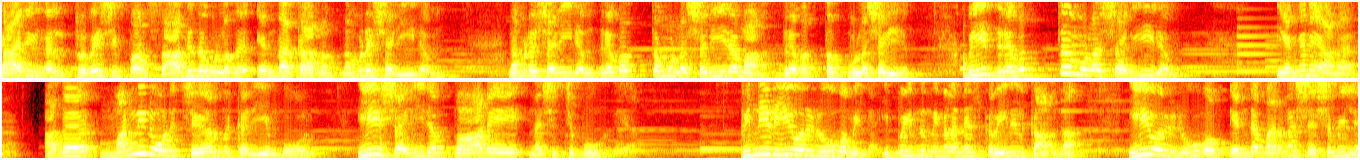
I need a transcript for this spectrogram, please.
കാര്യങ്ങൾ പ്രവേശിപ്പാൻ സാധ്യത ഉള്ളത് എന്താ കാരണം? നമ്മുടെ ശരീരം നമ്മുടെ ശരീരം ദ്രവത്വമുള്ള ശരീരമാണ്. ദ്രവത്വമുള്ള ശരീരം. അപ്പോൾ ഈ ദ്രവത്വമുള്ള ശരീരം എങ്ങനെയാണ്? അത് മണ്ണിനോട് ചേർന്ന് കഴിയുമ്പോൾ ഈ ശരീരം പാടെ നശിച്ചു പോകുകയാണ്. പിന്നീട് ഈ ഒരു രൂപമില്ല. ഇപ്പോൾ ഇന്ന് നിങ്ങൾ എന്നെ സ്ക്രീനിൽ കാണുന്ന ഈ ഒരു രൂപം എന്റെ മരണശേഷമില്ല.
